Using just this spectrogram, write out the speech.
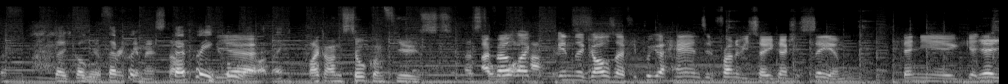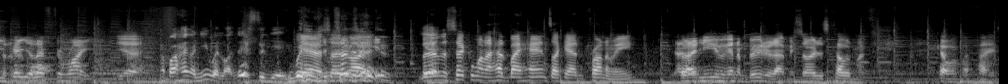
of those goggles? You're They're pretty, messed up. they're pretty cool, Yeah. aren't they? Like, I'm still confused as to I felt what like happened. in the goals though, if you put your hands in front of you so you can actually see them, then you get Yeah, used you get your left and right. Yeah. But hang on, you went like this, didn't you? Yeah, you so so like- did But Yeah. then the second one, I had my hands like out in front of me, but I knew you were going to boot it at me, so I just covered my covered my face.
